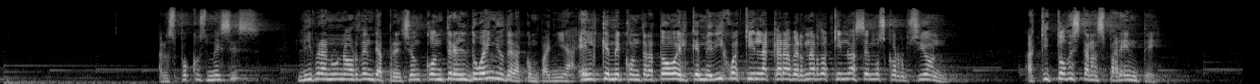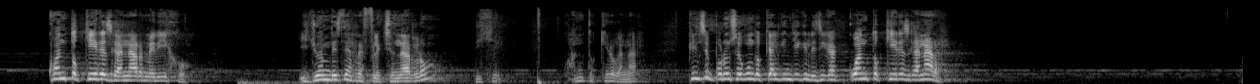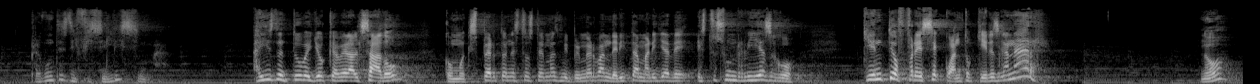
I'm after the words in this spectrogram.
A los pocos meses libran una orden de aprehensión contra el dueño de la compañía, el que me contrató, el que me dijo aquí en la cara, Bernardo, aquí no hacemos corrupción, aquí todo es transparente. ¿Cuánto quieres ganar? me dijo. Y yo en vez de reflexionarlo, dije, ¿cuánto quiero ganar? Piensen por un segundo que alguien llegue y les diga, ¿cuánto quieres ganar? Pregunta es dificilísima. Ahí es donde tuve yo que haber alzado, como experto en estos temas, mi primer banderita amarilla de esto es un riesgo. ¿Quién te ofrece cuánto quieres ganar? ¿No?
